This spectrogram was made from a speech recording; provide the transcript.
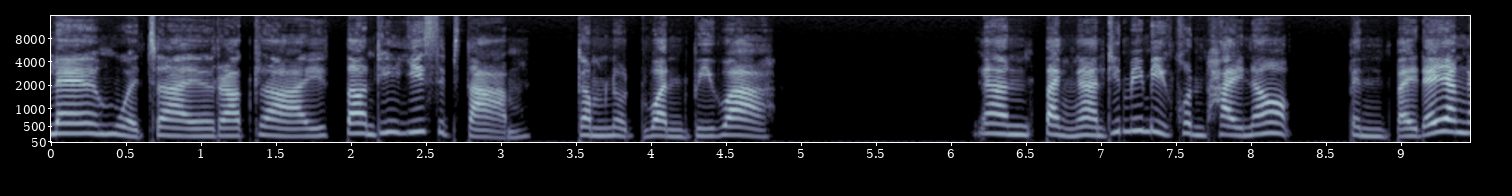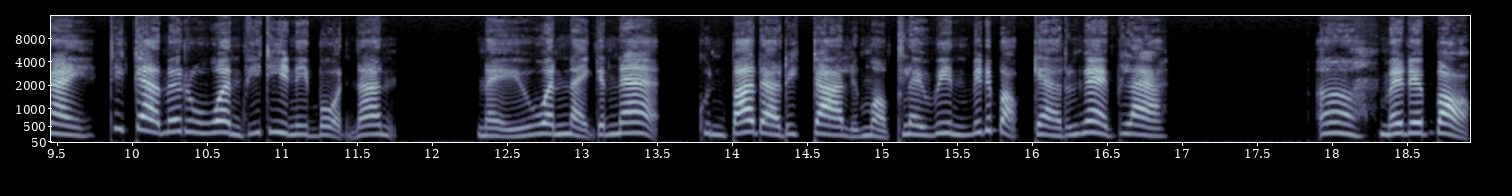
เล่หัวใจรักร้ายตอนที่ 23 กำหนดวันวิวา งานแต่งงานที่ไม่มีคนภายนอก เป็นไปได้ยังไงที่แกไม่รู้วันพิธีในโบสถ์นั่นไหนวันไหนกันแน่ คุณป้าดาริกาหรือหมอเคลวินไม่ได้บอกแกหรือไงแพลเออ ไม่ได้บอก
